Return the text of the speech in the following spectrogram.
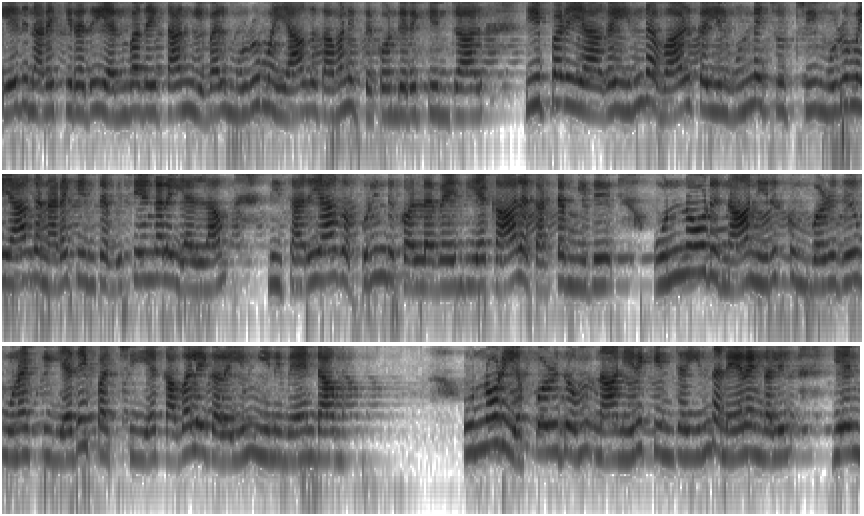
ஏது நடக்கிறது என்பதைத்தான் இவள் முழுமையாக கவனித்து கொண்டிருக்கின்றாள். இப்படியாக இந்த வாழ்க்கையில் உன்னை சுற்றி முழுமையாக நடக்கின்ற விஷயங்களை எல்லாம் நீ சரியாக புரிந்து கொள்ள வேண்டிய காலகட்டம் இது. உன்னோடு நான் இருக்கும் பொழுது உனக்கு எதை பற்றிய கவலைகளையும் இனி வேண்டாம். உன்னோடு எப்பொழுதும் நான் இருக்கின்ற இந்த நேரங்களில் என்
